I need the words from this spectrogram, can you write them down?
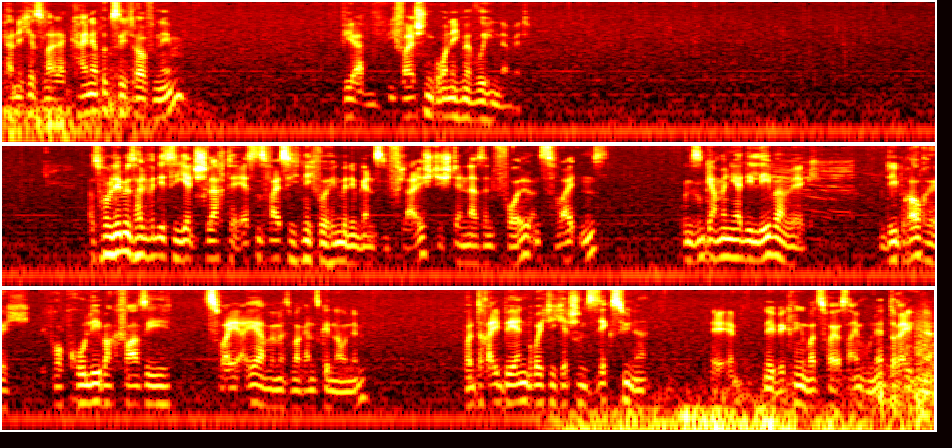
Kann ich jetzt leider keine Rücksicht drauf nehmen. Wir, ich weiß schon gar nicht mehr, wohin damit. Das Problem ist halt, wenn ich sie jetzt schlachte. Erstens weiß ich nicht, wohin mit dem ganzen Fleisch. Die Ständer sind voll. Und zweitens, uns gammeln ja die Leber weg. Und die brauche ich. Ich brauche pro Leber quasi zwei Eier, wenn man es mal ganz genau nimmt. Bei drei Bären bräuchte ich jetzt schon sechs Hühner. Äh, ne, wir kriegen immer zwei aus einem Huhn, ne? Drei Hühner.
